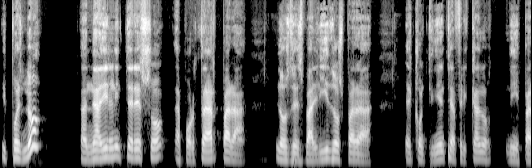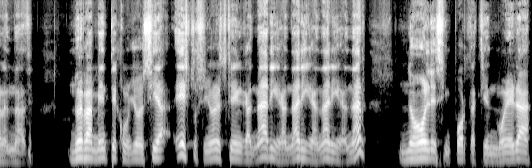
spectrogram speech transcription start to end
Y pues no, a nadie le interesó aportar para los desvalidos, para el continente africano, ni para nada. Nuevamente, como yo decía, estos señores quieren ganar y ganar y ganar y ganar. No les importa quién muera,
